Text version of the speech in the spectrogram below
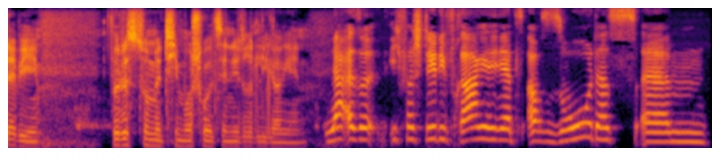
Debbie, würdest du mit Timo Schulz in die dritte Liga gehen? Ja, also ich verstehe die Frage jetzt auch so, dass ähm,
